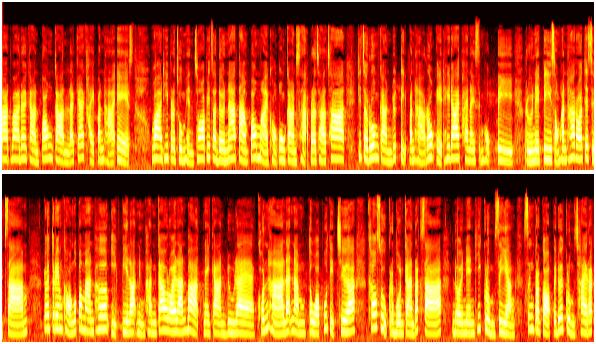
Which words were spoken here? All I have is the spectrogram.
าติว่าด้วยการป้องกันและแก้ไขปัญหาเอส ว่าที่ประชุมเห็นชอบที่จะเดินหน้าตามเป้าหมายขององค์การสหประชาชาติ ที่จะร่วมกันยุติปัญหาโรคเอดส์ให้ได้ภายใน 16 ปี หรือในปี 2573โดยเตรียมของงบประมาณเพิ่มอีกปีละ 1,900 ล้านบาท ในการดูแล ค้นหาและนำตัวผู้ติดเชื้อ เข้าสู่กระบวนการรักษา โดยเน้นที่กลุ่มเสี่ยง ซึ่งประกอบไปด้วยกลุ่มชายรัก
